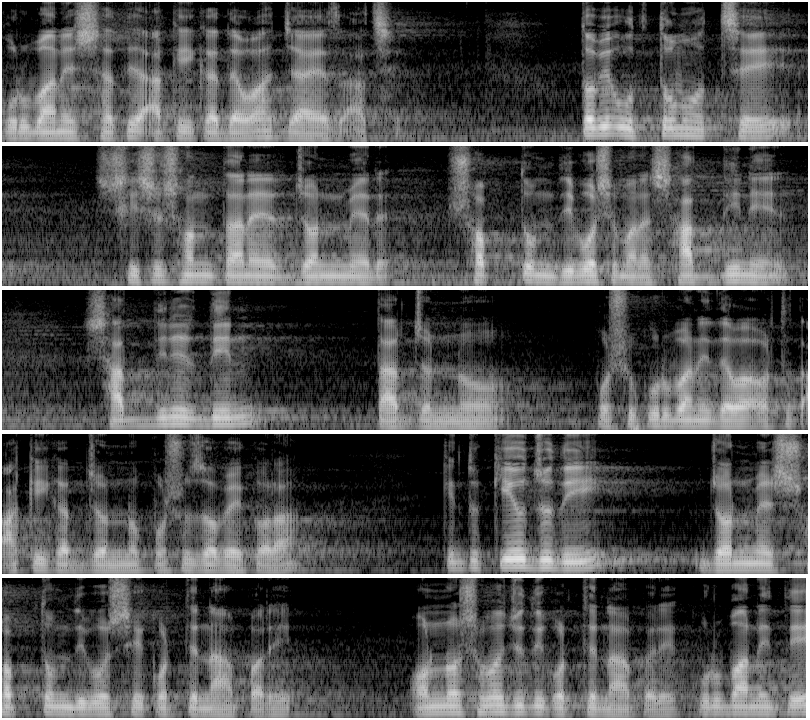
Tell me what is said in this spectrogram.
কোরবানির সাথে আকিকা দেওয়া জায়েজ আছে। তবে উত্তম হচ্ছে শিশু সন্তানের জন্মের সপ্তম দিবসে মানে সাত দিনের সাত দিনের দিন তার জন্য পশু কুরবানি দেওয়া, অর্থাৎ আকিকার জন্য পশু জবে করা। কিন্তু কেউ যদি জন্মের সপ্তম দিবসে করতে না পারে অন্য সময় যদি করতে না পারে, কুরবানিতে,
